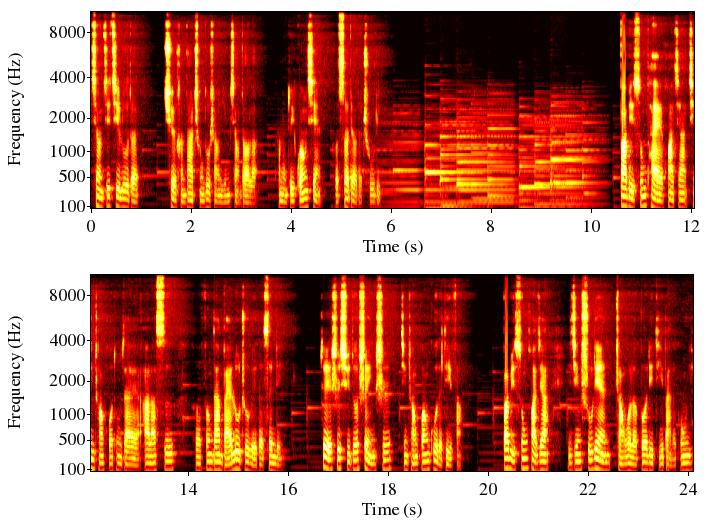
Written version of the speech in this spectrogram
相机记录的却很大程度上影响到了他们对光线和色调的处理。巴比松派画家经常活动在阿拉斯和枫丹白露周围的森林，这也是许多摄影师经常光顾的地方。巴比松画家已经熟练掌握了玻璃底板的工艺。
